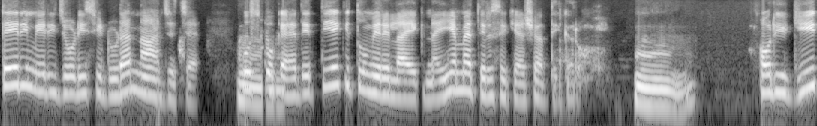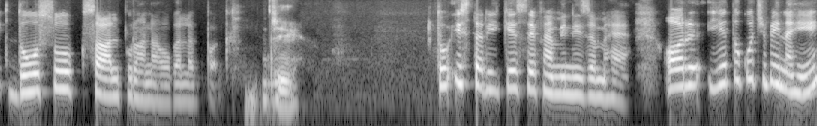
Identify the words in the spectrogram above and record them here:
तेरी मेरी जोड़ी सी डूड़ा ना जचे। उसको हम्म, कह देती है कि तू मेरे लायक नहीं है मैं तेरे से क्या शादी करूँगी और ये गीत 200 साल पुराना होगा लगभग। जी। तो इस तरीके से फेमिनिज्म है। और ये तो कुछ भी नहीं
